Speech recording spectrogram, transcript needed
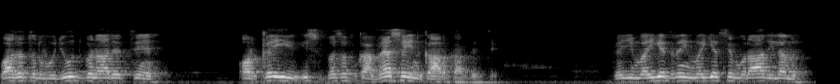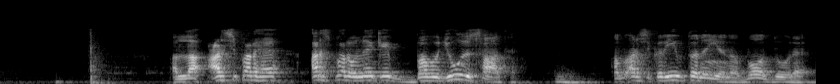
وحدت الوجود بنا دیتے ہیں، اور کئی اس بصف کا ویسے انکار کر دیتے کہ یہ میت نہیں، میت سے مراد علم ہے۔ اللہ عرش پر ہے، عرش پر ہونے کے باوجود ساتھ ہے۔ اب عرش قریب تو نہیں ہے نا بہت دور ہے۔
